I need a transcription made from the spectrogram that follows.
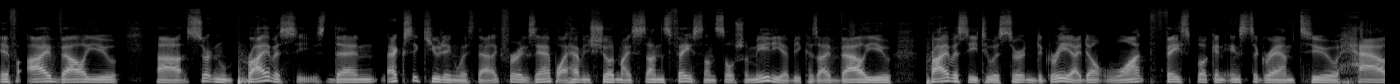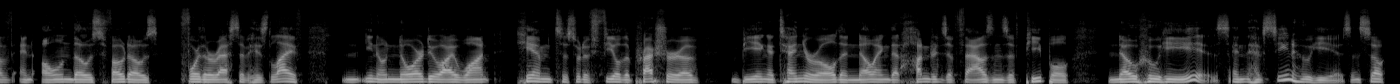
If I value uh, certain privacies, then executing with that. Like, for example, I haven't showed my son's face on social media because I value privacy to a certain degree. I don't want Facebook and Instagram to have and own those photos for the rest of his life. You know, nor do I want him to sort of feel the pressure of being a 10 year old and knowing that hundreds of thousands of people know who he is and have seen who he is. And so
